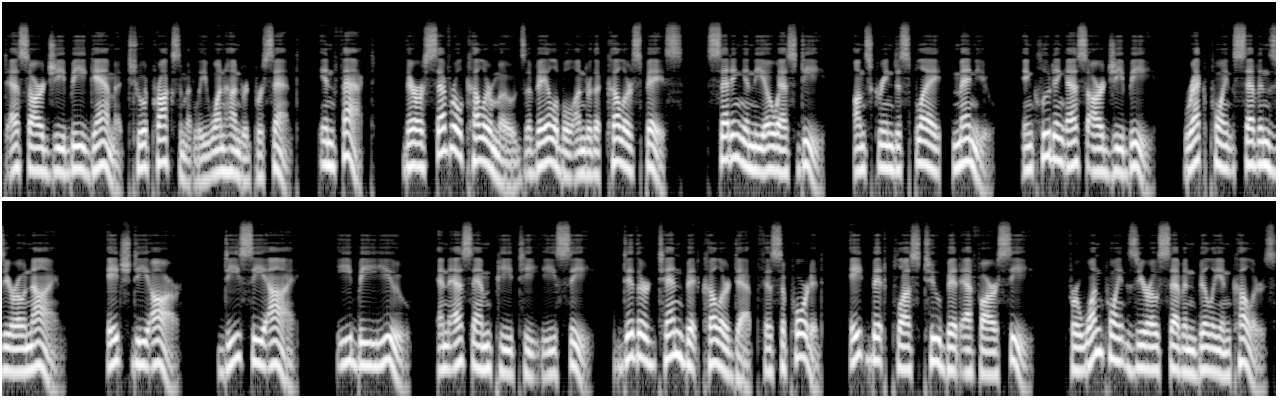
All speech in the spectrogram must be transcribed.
sRGB gamut to approximately 100%. In fact, there are several color modes available under the color space setting in the OSD on screen display menu, including sRGB, Rec. 709, HDR, DCI, EBU, and SMPTEC. Dithered 10-bit color depth is supported, 8-bit plus 2-bit FRC, for 1.07 billion colors,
